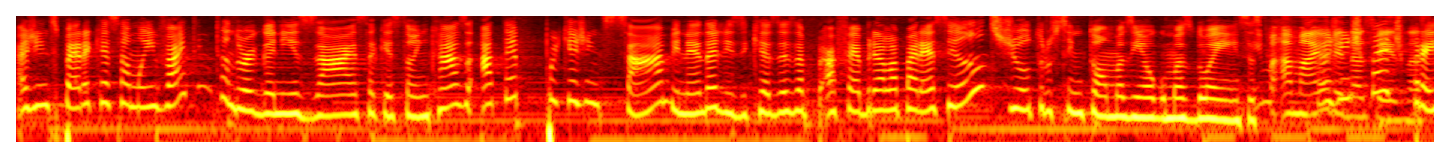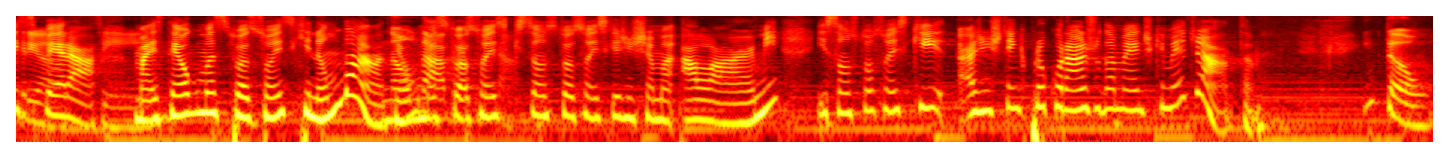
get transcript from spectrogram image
a gente espera que essa mãe vai tentando organizar essa questão em casa, até porque a gente sabe, né, Dalise, que às vezes a, a febre ela aparece antes de outros sintomas em algumas doenças. A maioria então, a gente pede para esperar. Sim. Mas tem algumas situações que não dá. Não tem algumas situações que são situações que a gente chama alarme e são são situações que a gente tem que procurar ajuda médica imediata. Então,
